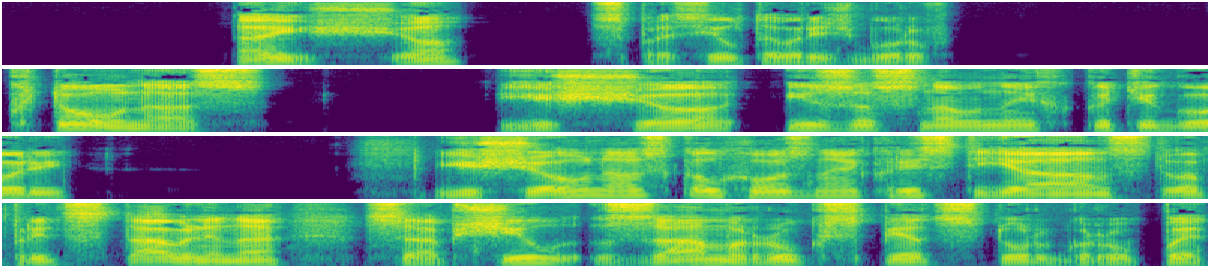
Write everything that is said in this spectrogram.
— А еще? — спросил товарищ Буров. — Кто у нас еще из основных категорий? Еще у нас колхозное крестьянство представлено, сообщил зам рук спецтургруппы.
